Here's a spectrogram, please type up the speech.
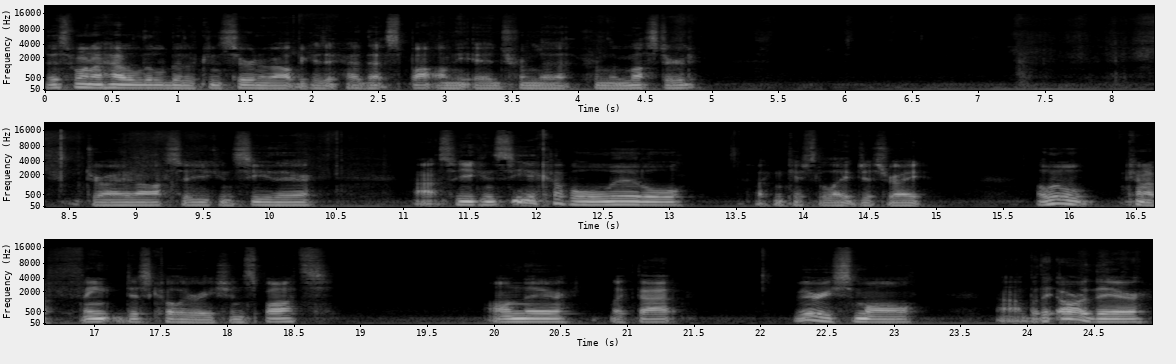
This one I had a little bit of concern about because it had that spot on the edge from the from the mustard. Dry it off so you can see there. Uh, so you can see a couple little, if I can catch the light just right, a little kind of faint discoloration spots on there like that. Very small, uh, but they are there.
